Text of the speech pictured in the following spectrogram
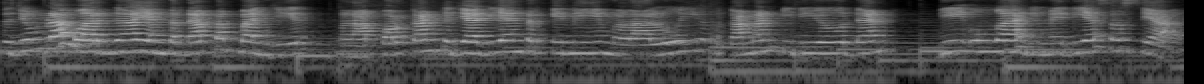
Sejumlah warga yang terdampak banjir melaporkan kejadian terkini melalui rekaman video dan diunggah di media sosial.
